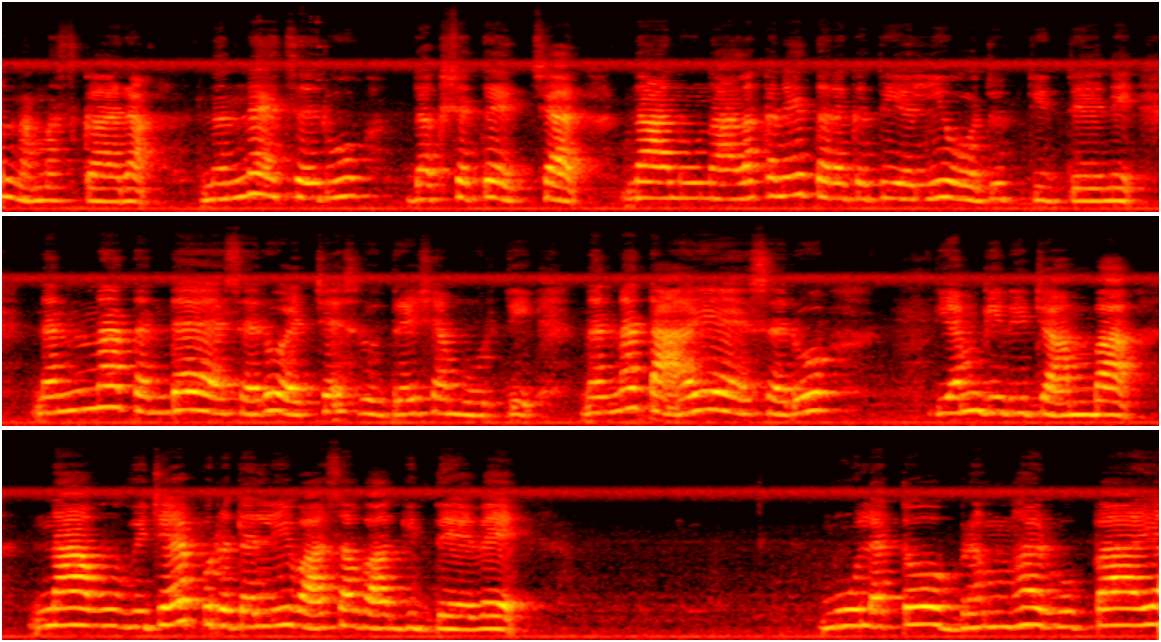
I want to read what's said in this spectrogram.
ನಮಸ್ಕಾರ. ನನ್ನ ಹೆಸರು ದಕ್ಷತೆ ಎಚ್ ಆರ್. ನಾನು ನಾಲ್ಕನೇ ತರಗತಿಯಲ್ಲಿ ಓದುತ್ತಿದ್ದೇನೆ. ನನ್ನ ತಂದೆಯ ಹೆಸರು ಎಚ್ ಎಸ್ ರುದ್ರೇಶ ಮೂರ್ತಿ ನನ್ನ ತಾಯಿಯ ಹೆಸರು ಎಂ ಗಿರಿಜಾಂಬ. ನಾವು ವಿಜಯಪುರದಲ್ಲಿ ವಾಸವಾಗಿದ್ದೇವೆ. ಮೂಲತೋ ಬ್ರಹ್ಮ ರೂಪಾಯ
